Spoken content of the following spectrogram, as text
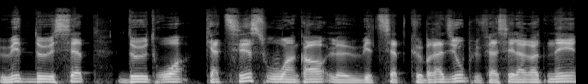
1-877-827-2346 ou encore le 87 Cube Radio, plus facile à retenir,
